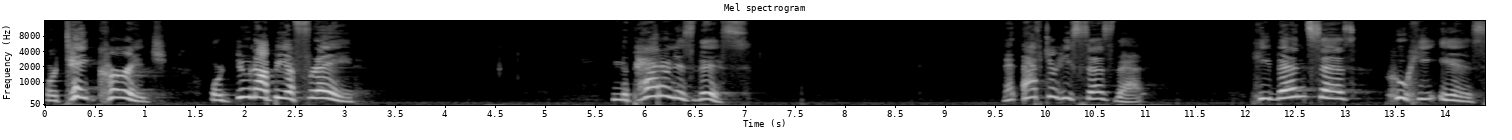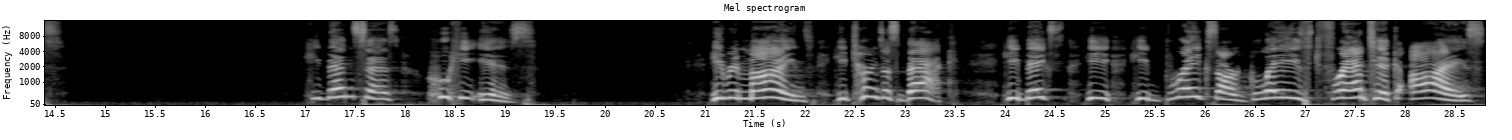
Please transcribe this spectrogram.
or take courage, or do not be afraid. And the pattern is this that after he says that, he then says who he is. He then says who he is. He reminds, he turns us back. He, bakes, he, he breaks our glazed, frantic eyes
